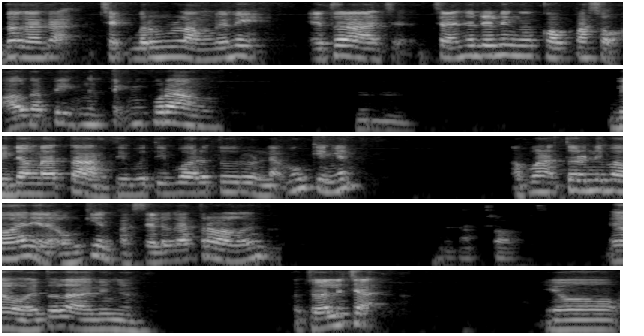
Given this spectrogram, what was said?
itu kakak cek berulang. Dia nih itu lah caranya dia nih ngekopas soal tapi ngetiknya kurang. Hmm. bidang datar tiba-tiba ada turun. Nggak mungkin kan? Apa nak turun di bawah ini? Nggak mungkin. Pasti ada katrol kan? Katrol. yo itulah ininya. Kecuali cak yo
